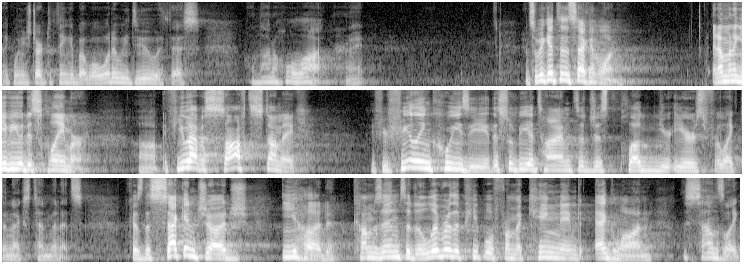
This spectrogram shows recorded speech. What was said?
Like when you start to think about, well, what do we do with this? Well, not a whole lot, right? And so we get to the second one. And I'm going to give you a disclaimer. Um, if you have a soft stomach, if you're feeling queasy, this would be a time to just plug your ears for like the next 10 minutes. Because the second judge, Ehud, comes in to deliver the people from a king named Eglon. This sounds like,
